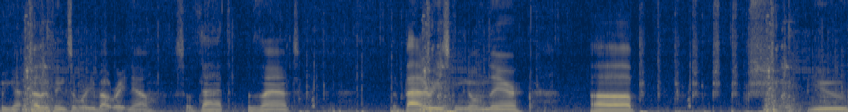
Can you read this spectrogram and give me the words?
We got other things to worry about right now. So that, that. The batteries can go in there. Uh, you.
